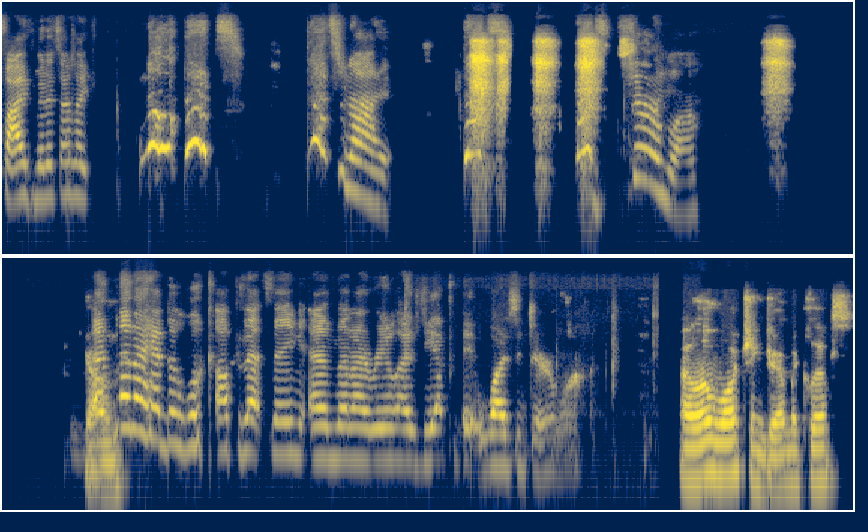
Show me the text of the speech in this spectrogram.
five minutes. I was like, "No, that's that's not. That's that's Jerma." God. And then I had to look up that thing, and then I realized, yep, it was a Jerma. I love watching drama clips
